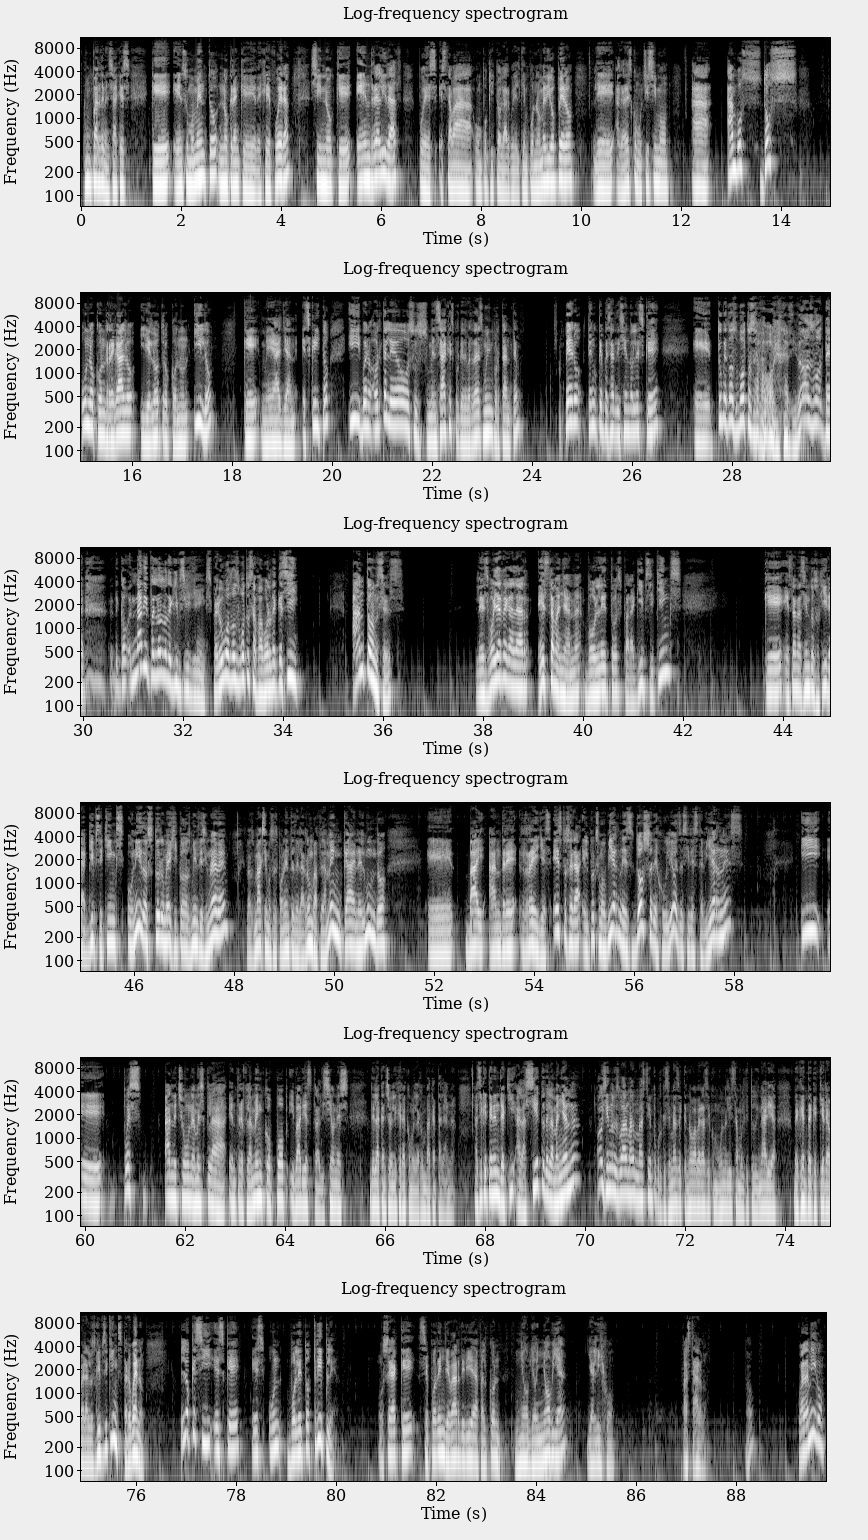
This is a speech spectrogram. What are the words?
un par de mensajes que en su momento no crean que dejé fuera, sino que en realidad pues estaba un poquito largo y el tiempo no me dio, pero le agradezco muchísimo a ambos dos uno con regalo y el otro con un hilo que me hayan escrito. Y bueno, ahorita leo sus mensajes porque de verdad es muy importante, pero tengo que empezar diciéndoles que eh, tuve dos votos a favor, así, dos votos. Nadie peló lo de Gypsy Kings, pero hubo dos votos a favor de que sí. Entonces, les voy a regalar esta mañana boletos para Gypsy Kings que están haciendo su gira Gypsy Kings Unidos Tour México 2019, los máximos exponentes de la rumba flamenca en el mundo, eh, by André Reyes. Esto será el próximo viernes 12 de julio, es decir, este viernes. Y eh, pues han hecho una mezcla entre flamenco, pop y varias tradiciones de la canción ligera como la rumba catalana. Así que tienen de aquí a las 7 de la mañana, Hoy sí no les voy a dar más, tiempo porque se me hace que no va a haber así como una lista multitudinaria de gente que quiere ver a los Gypsy Kings. Pero bueno, lo que sí es que es un boleto triple. O sea que se pueden llevar, diría Falcón, ñovio, ñovia y al hijo bastardo. ¿No? O al amigo.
